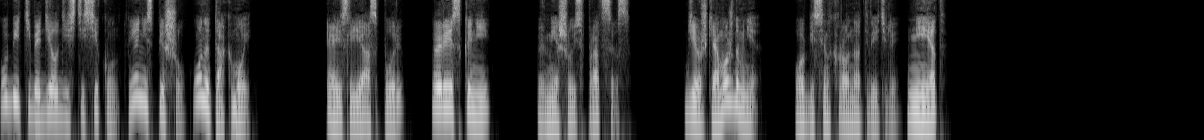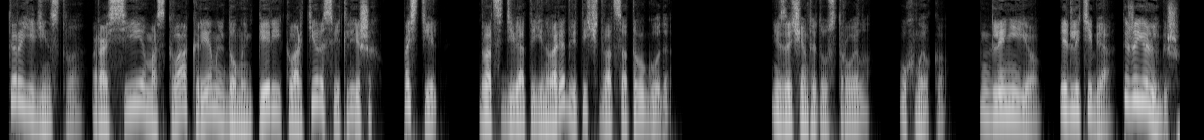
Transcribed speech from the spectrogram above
Убить тебя дело десяти секунд. Я не спешу. Он и так мой. А если я оспорю? Рискни. Вмешиваюсь в процесс. Девушки, а можно мне? Обе синхронно ответили. Нет. Терроединство. Россия, Москва, Кремль, Дом империи, квартира светлейших. Постель. 29 января 2020 года. «И зачем ты это устроила?» Ухмылка. «Для нее. И для тебя. Ты же ее любишь».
